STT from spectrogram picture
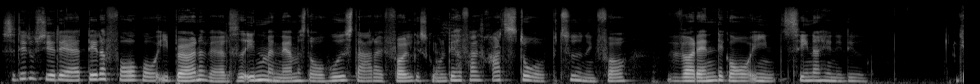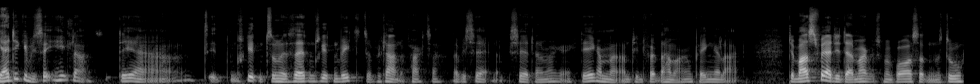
Så det du siger, det er, at det der foregår i børneværelset, inden man nærmest overhovedet starter i folkeskolen, yes. det har faktisk ret stor betydning for, hvordan det går en senere hen i livet. Ja, det kan vi se helt klart. Det er, det er måske, som jeg sagde, måske den vigtigste forklarende faktor, når vi ser, når vi ser Danmark. Ikke? Det er ikke, om, om dine forældre har mange penge eller ej. Det er meget svært i Danmark, hvis man prøver sådan, hvis du,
